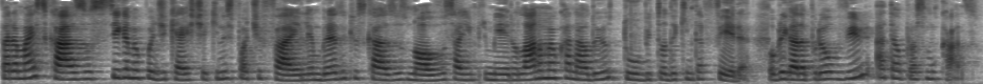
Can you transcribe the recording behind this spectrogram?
Para mais casos, siga meu podcast aqui no Spotify, lembrando que os casos novos saem primeiro lá no meu canal do YouTube toda quinta-feira. Obrigada por ouvir, até o próximo caso.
